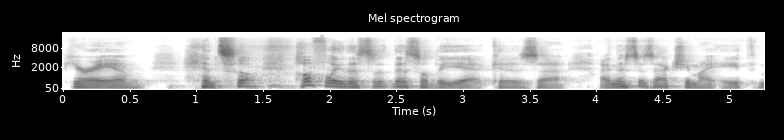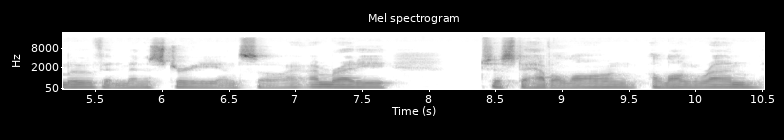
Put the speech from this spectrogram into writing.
here I am, and so hopefully this this will be it. Because uh, and this is actually my eighth move in ministry, and so I, am ready just to have a long a long run.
